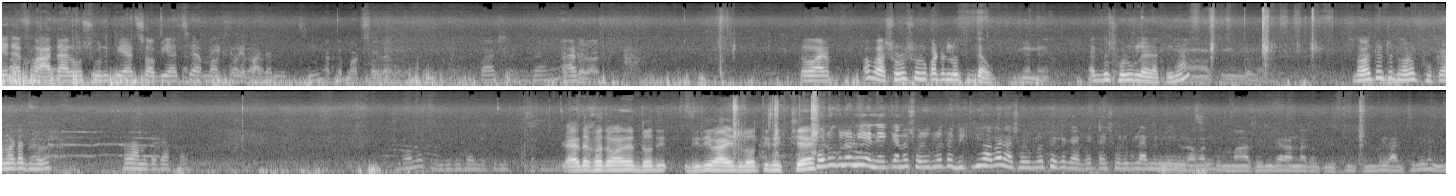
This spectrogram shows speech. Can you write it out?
এই দেখো আদা রসুন পেঁয়াজ সবই আছে আমি এখানে বাজার নিচ্ছি। তো আর বাবা সরু সরু কাটা লতি দাও। একদম সরুগুলো রাখি হ্যাঁ? ধরো তো একটু ধরো ক্যামেরাটা ধরো। ধরো আমাকে দেখাও বলো তো দিদি ভাই লতি নিচ্ছে। এই দেখো তোমাদের দদি- ভাই লতি নিচ্ছে। সরুগুলো নিয়ে নেই কেন সরুগুলো তো বিক্রি হবে না? সরুগুলো থেকে যাবে তাই সরুগুলো আমি নিয়ে নিচ্ছি। মাছ এদিকে রান্না করছিল কি সুন্দর লাগছিল কিন্তু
